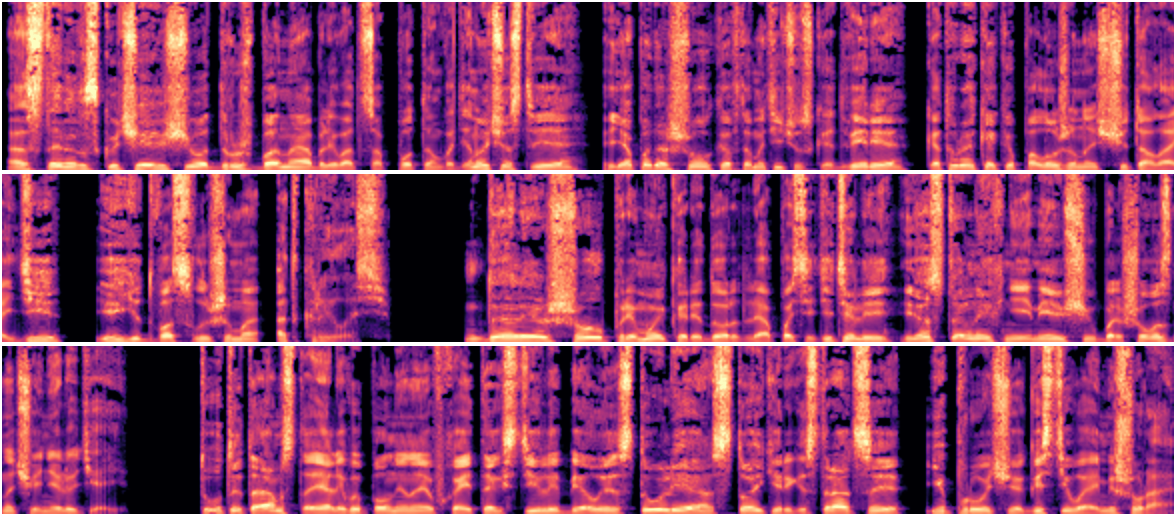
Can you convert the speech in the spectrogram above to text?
Оставив скучающего дружбана обливаться потом в одиночестве, я подошел к автоматической двери, которая, как и положено, считала ID и едва слышимо открылась. Далее шел прямой коридор для посетителей и остальных, не имеющих большого значения людей. Тут и там стояли выполненные в хай-тек стиле белые стулья, стойки регистрации и прочая гостевая мишура.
